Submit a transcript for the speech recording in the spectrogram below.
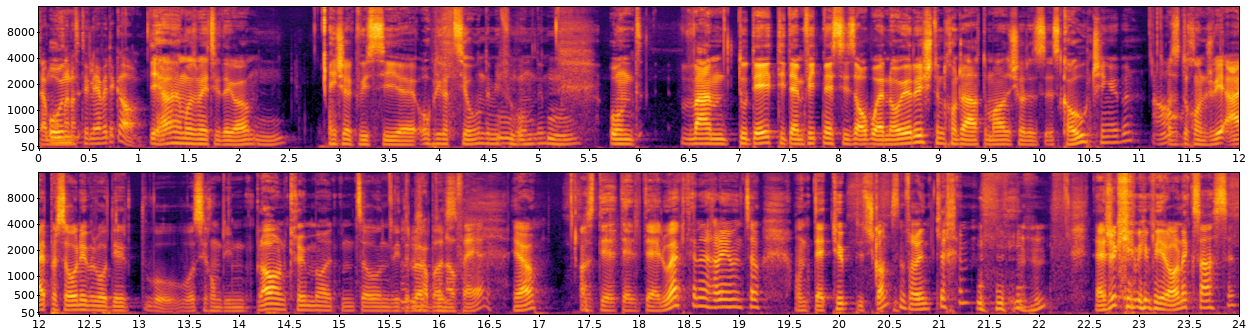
da muss Und- man natürlich wieder gehen. Ja, da muss man jetzt wieder gehen. Mhm. Ist eine gewisse äh, Obligation damit verbunden. Mhm. Und wenn du dort in diesem Fitness dein Abo erneuerst, dann kommst du automatisch auch ein, ein Coaching über. Ah. Also du kommst wie eine Person über, die, dir, wo, wo sich um deinen Plan kümmert und so und wieder Das ist aber dass- noch fair. Ja. Also der, der, der schaut dann ein bisschen und so. Und der Typ das ist ganz ein freundlicher. mhm. Der ist wirklich mit mir angesessen.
